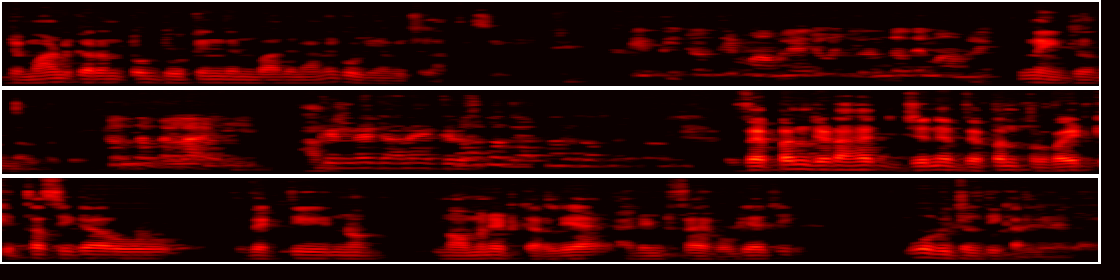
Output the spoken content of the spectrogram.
ਡਿਮਾਂਡ ਕਰਨ ਤੋਂ 2-3 ਦਿਨ ਬਾਅਦ ਇਹਨਾਂ ਨੇ ਗੋਲੀਆਂ ਵੀ ਚਲਾਤੀ ਸੀ ਇੱਥੇ ਚਲਦੇ ਮਾਮਲੇ ਜੋ ਜਲੰਧਰ ਦੇ ਮਾਮਲੇ ਨਹੀਂ ਜਲੰਧਰ ਦਾ ਕੋਈ। ਜਲੰਧਰ ਪਹਿਲਾਂ ਹੈ। ਕਿੰਨੇ ਜਾਣੇ ਗ੍ਰਿਫਤਾਰ ਵੈਪਨ ਜਿਹੜਾ ਹੈ, ਜਿਹਨੇ ਵੈਪਨ ਪ੍ਰੋਵਾਈਡ ਕੀਤਾ ਸੀਗਾ, ਉਹ ਵਿਅਕਤੀ ਨੋਮੀਨੇਟ ਕਰ ਲਿਆ ਆਇਡੈਂਟੀਫਾਈ ਹੋ ਗਿਆ ਜੀ, ਉਹ ਵੀ ਜਲਦੀ ਕਰ ਲਿਆ ਜਾਏਗਾ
